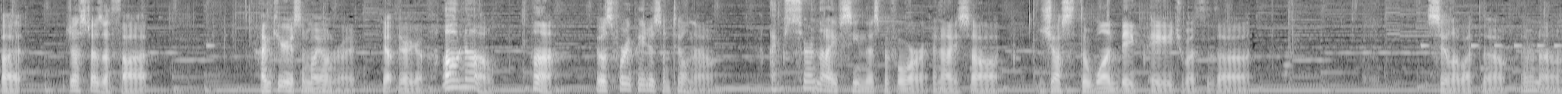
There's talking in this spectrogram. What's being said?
But, just as a thought, I'm curious in my own right. Yep, there you go. Oh no! Huh. It was 40 pages until now. I'm certain that I've seen this before, and I saw just the one big page with the silhouette though. I don't know.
